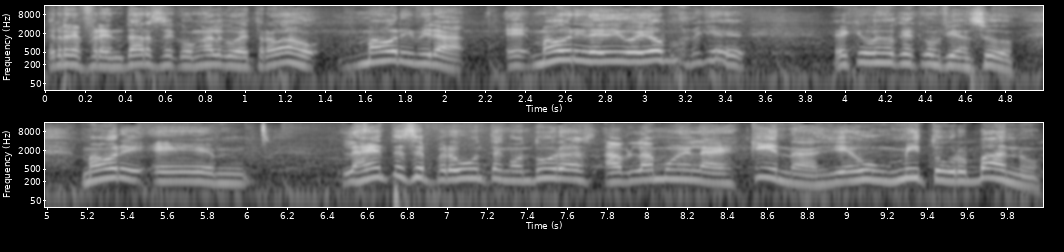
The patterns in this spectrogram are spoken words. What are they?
Refrendarse con algo de trabajo. Mauri, mira, eh, Mauri le digo yo porque es que bueno que es confianzudo. Mauri, eh, la gente se pregunta en Honduras, hablamos en las esquinas y es un mito urbano.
